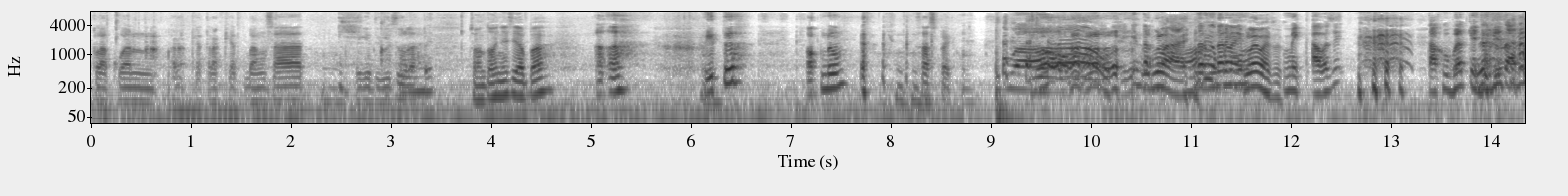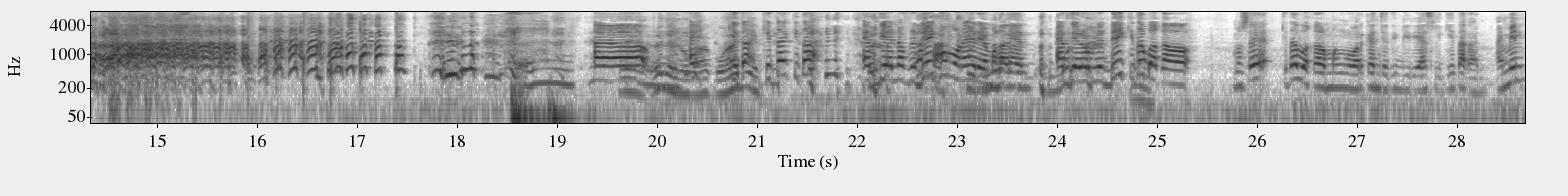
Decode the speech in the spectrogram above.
kelakuan rakyat-rakyat bangsat, kayak gitu gitulah. Contohnya siapa? Ah, ah. itu oknum suspek. Wow. Inter- Mulai. Bentar, bentar, ini Mulai masuk. mic apa sih? Kaku banget kayak jadi tadi. Eh, eh, kita kita kita at the end of the day gue mau nanya deh sama kalian at the end of the day kita bakal maksudnya kita bakal mengeluarkan jati diri asli kita kan I mean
